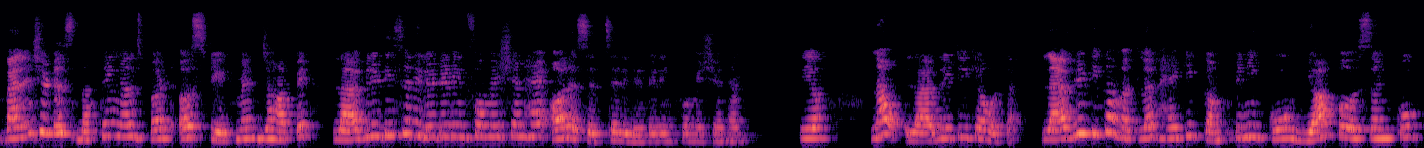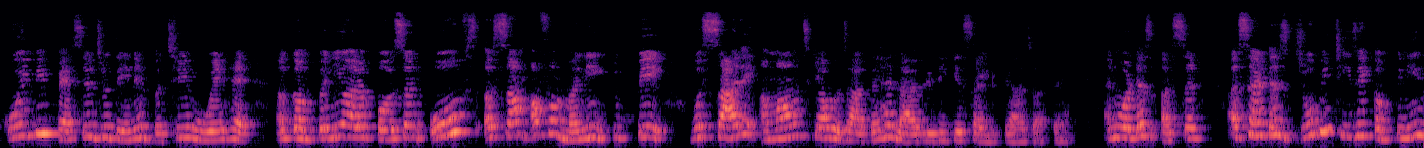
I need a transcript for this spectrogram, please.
Balance sheet is nothing else but a statement जहाँ पे लाइबिलिटी से रिलेटेड इंफॉर्मेशन है और एसेट से रिलेटेड इंफॉर्मेशन है क्लियर नाउ लाइबिलिटी क्या होता है लाइबिलिटी का मतलब है कि कंपनी को या पर्सन को कोई भी पैसे जो देने बचे हुए हैं अ कंपनी और a person owes a sum of a money to pay वो सारे अमाउंट क्या हो जाते हैं? लाइबिलिटी के साइड पे आ जाते हैं। And what is asset asset is जो भी चीज़ें कंपनी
